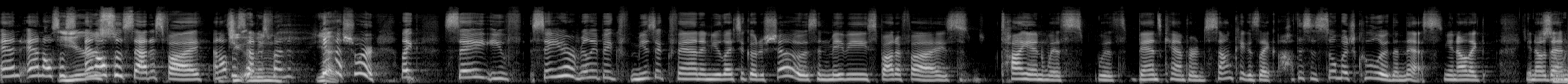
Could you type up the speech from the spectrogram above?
and and also Ears? and also satisfy and also you- I mean, satisfy. yeah. yeah, sure. Like say you say you're a really big music fan and you like to go to shows, and maybe Spotify's tie-in with with Bandcamp or Songkick is like, oh, this is so much cooler than this. You know, like you know, So than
